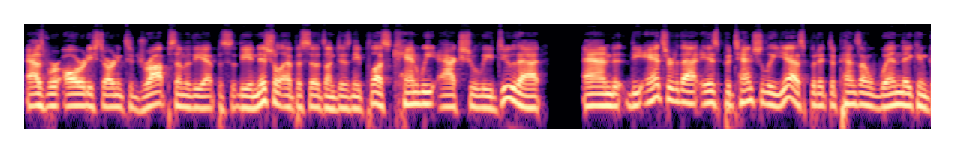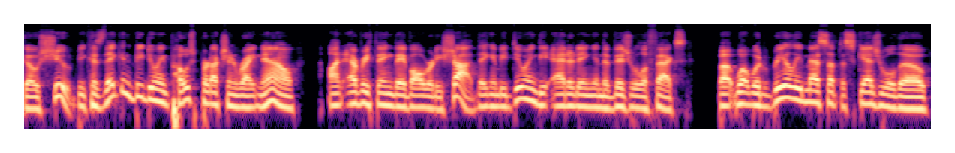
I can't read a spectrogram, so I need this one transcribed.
as we're already starting to drop some of the episode the initial episodes on Disney Plus? Can we actually do that? And the answer to that is potentially yes but it depends on when they can go shoot because they can be doing post production right now on everything they've already shot. They can be doing the editing and the visual effects but what would really mess up the schedule, though,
